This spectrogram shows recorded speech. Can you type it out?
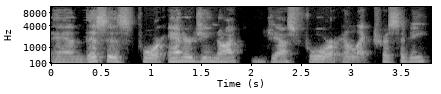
and this is for energy, not just for electricity.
